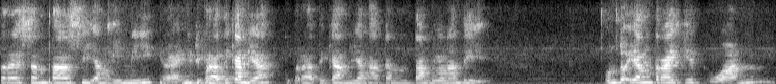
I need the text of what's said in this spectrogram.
presentasi yang ini, nah ini diperhatikan ya, diperhatikan yang akan tampil nanti. Untuk yang try it one,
